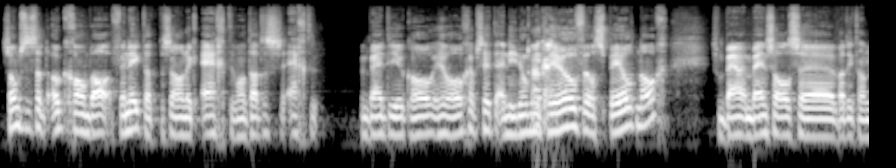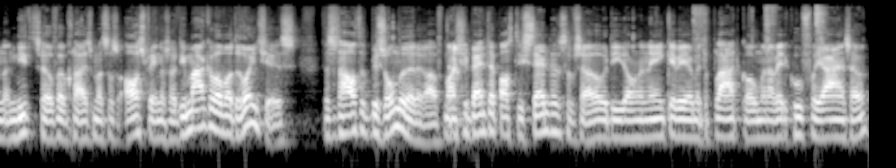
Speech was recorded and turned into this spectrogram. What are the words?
Soms is dat ook gewoon wel, vind ik dat persoonlijk echt, want dat is echt een band die ik ho- heel hoog heb zitten en die nog niet Oké. heel veel speelt nog. Zo'n band, een band zoals, eh, wat ik dan niet zo veel heb geluisterd, maar zoals Offspring of zo, die maken wel wat rondjes. Dus het haalt het bijzondere eraf. Maar als je band hebt als Descendants of zo, die dan in één keer weer met de plaat komen, dan weet ik hoeveel jaar en zo.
